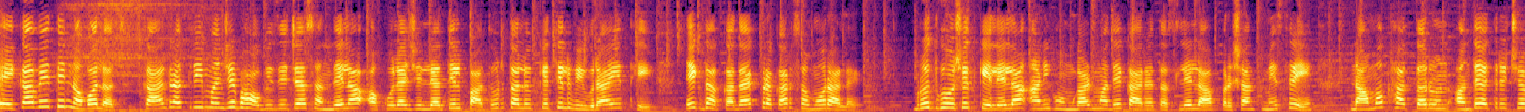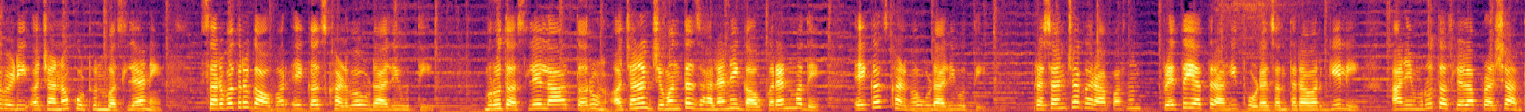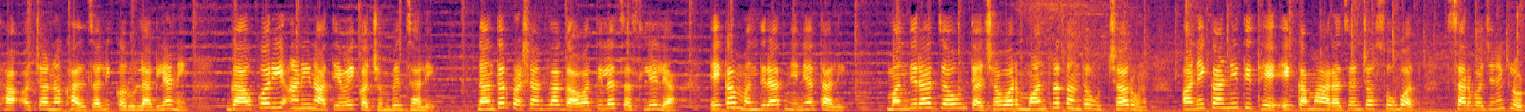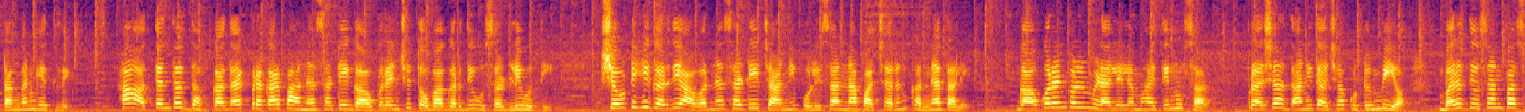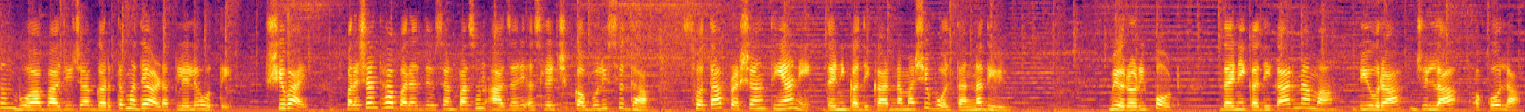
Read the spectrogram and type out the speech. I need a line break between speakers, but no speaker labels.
एकावे ते नवलच. काल रात्री म्हणजे भाऊबीजेच्या संध्येला अकोला जिल्ह्यातील पाथूर तालुक्यातील विवरा येथे एक धक्कादायक प्रकार समोर आलाय. मृत घोषित केलेला आणि होमगार्डमध्ये कार्यरत असलेला प्रशांत मेसरे नामक हा तरुण अंत्ययात्रेच्या वेळी अचानक उठून बसल्याने सर्वत्र गावभर एकच खळबळ उडाली होती. मृत असलेला तरुण अचानक जिवंत झाल्याने गावकऱ्यांमध्ये एकच खळबळ उडाली होती. प्रशांतच्या घरापासून प्रेतयात्रा ही थोड्याच अंतरावर गेली आणि मृत असलेला प्रशांत हा अचानक हालचाली करू लागल्याने गावकरी आणि नातेवाईक अचंबित झाले. नंतर प्रशांतला गावातीलच असलेल्या एका मंदिरात नेण्यात आले. मंदिरात जाऊन त्याच्यावर मंत्रतंत्र उच्चारून अनेकांनी तिथे एका महाराजांच्या सोबत सार्वजनिक लोटांगण घेतले. हा अत्यंत धक्कादायक प्रकार पाहण्यासाठी गावकऱ्यांची तोबागर्दी उसडली होती. शेवटी ही गर्दी आवरण्यासाठी चांदणी पोलिसांना पाचारण करण्यात आले. गावकऱ्यांकडून मिळालेल्या माहितीनुसार प्रशांत आणि त्याच्या कुटुंबीय बऱ्याच दिवसांपासून बुवाबाजीच्या गर्तमध्ये अडकलेले होते. शिवाय प्रशांत हा बऱ्याच दिवसांपासून आजारी असल्याची कबुली सुद्धा स्वतः प्रशांत याने दैनिक अधिकारनामाशी बोलताना दिली. ब्युरो रिपोर्ट दैनिक अधिकारनामा ब्युरा जिल्हा अकोला.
